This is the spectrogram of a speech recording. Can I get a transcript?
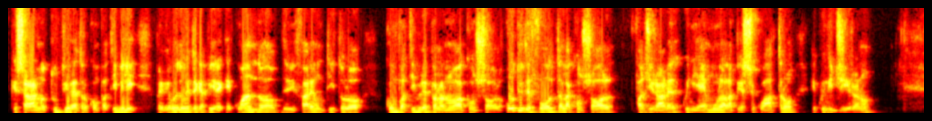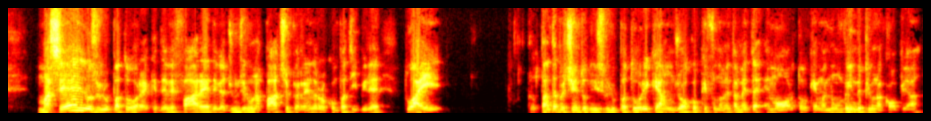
che saranno tutti retrocompatibili perché voi dovete capire che quando devi fare un titolo compatibile per la nuova console o di default la console fa girare quindi emula la PS4 e quindi girano ma se è lo sviluppatore che deve fare, deve aggiungere una patch per renderlo compatibile, tu hai l'80% degli sviluppatori che ha un gioco che fondamentalmente è morto, che non vende più una copia,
